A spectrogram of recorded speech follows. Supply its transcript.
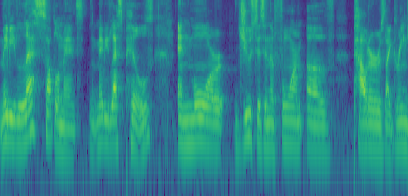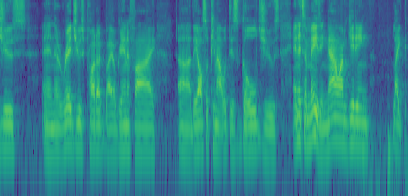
maybe less supplements, maybe less pills, and more juices in the form of powders like green juice and the red juice product by Organifi. Uh, they also came out with this gold juice, and it's amazing. Now I'm getting like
